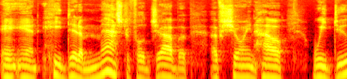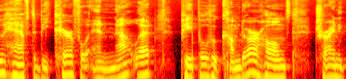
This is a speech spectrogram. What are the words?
And, he did a masterful job of, of showing how we do have to be careful and not let people who come to our homes trying to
